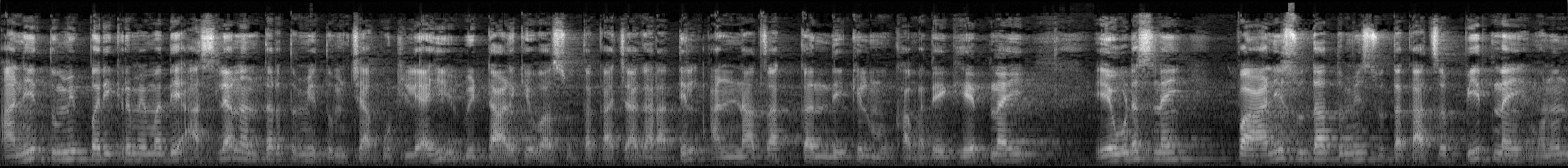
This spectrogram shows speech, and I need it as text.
आणि तुम्ही परिक्रमेमध्ये असल्यानंतर तुम्ही तुमच्या कुठल्याही विटाळ किंवा सुतकाच्या घरातील अन्नाचा कण देखील मुखामध्ये घेत नाही. एवढंच नाही पाणीसुद्धा तुम्ही सुतकाचं पित नाही म्हणून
